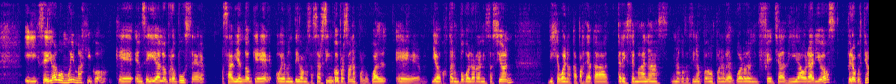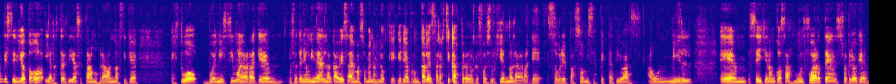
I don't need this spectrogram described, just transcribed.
Y se dio algo muy mágico que enseguida lo propuse sabiendo que obviamente íbamos a ser cinco personas, por lo cual eh, iba a costar un poco la organización. Dije, bueno, capaz de acá tres semanas, una cosa así, nos podemos poner de acuerdo en fecha, día, horarios. Pero cuestión que se dio todo y a los tres días estábamos grabando, así que estuvo buenísimo. La verdad que mm, yo tenía una idea en la cabeza de más o menos lo que quería preguntarles a las chicas, pero lo que fue surgiendo, la verdad que sobrepasó mis expectativas a un mil. Em, se dijeron cosas muy fuertes. Yo creo que,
